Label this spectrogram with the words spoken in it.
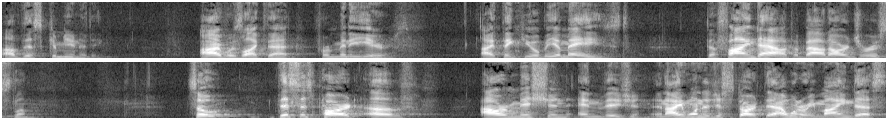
of this community. I was like that for many years. I think you'll be amazed to find out about our Jerusalem. So, this is part of our mission and vision. And I want to just start there. I want to remind us,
